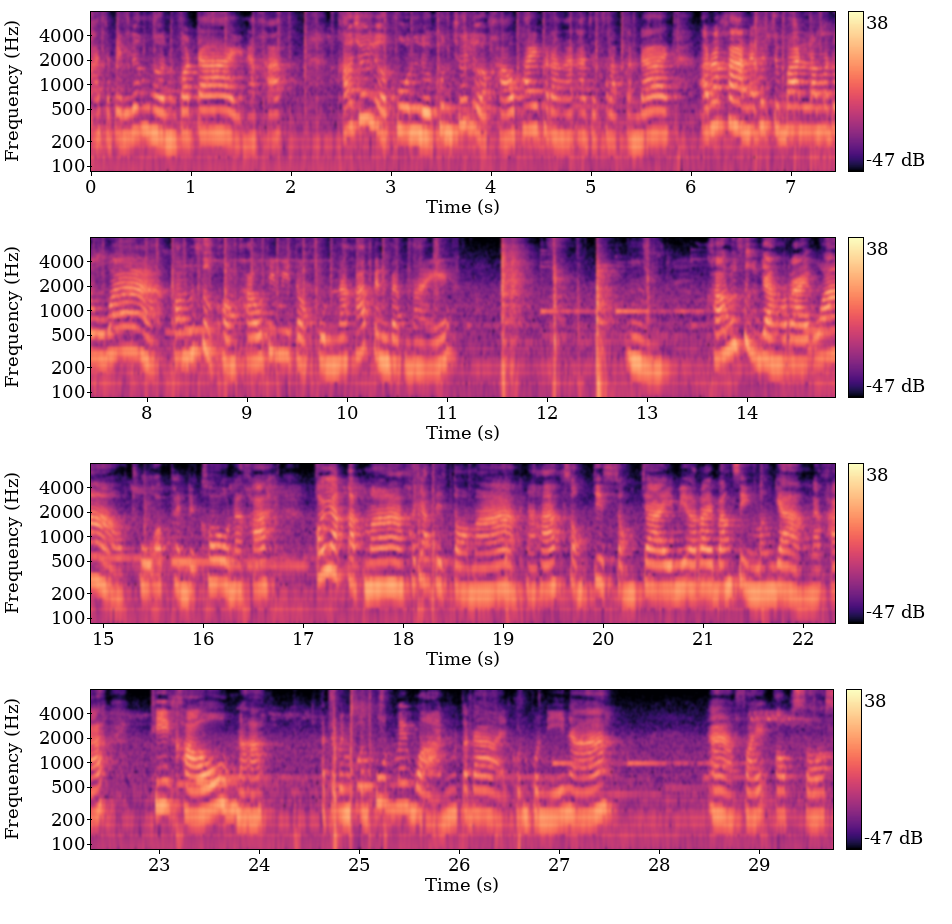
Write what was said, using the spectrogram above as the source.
อาจจะเป็นเรื่องเงินก็ได้นะคะเขาช่วยเหลือคุณหรือคุณช่วยเหลือเขาไพ่พลังงานอาจจะสลับกันได้เอาละค่ะในปัจจุบันเรามาดูว่าความรู้สึกของเขาที่มีต่อคุณนะคะ เป็นแบบไหน อืมเขารู้สึกอย่างไรว้าว Two of Pentacle นะคะ เขาอยากกลับมาเขาอยากติดต่อมานะคะสองจิตสองใจมีอะไรบางสิ่งบางอย่างนะคะ ที่เขานะคะอาจจะเป็นคนพูดไม่หวานก็ได้คนคนนี้นะอ่า Fight of Swords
